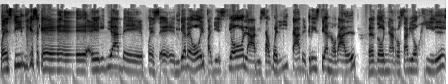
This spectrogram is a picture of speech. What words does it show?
Pues sí, fíjese que el día de, pues el día de hoy falleció la bisabuelita de Cristian Nodal, doña Rosario Gil,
